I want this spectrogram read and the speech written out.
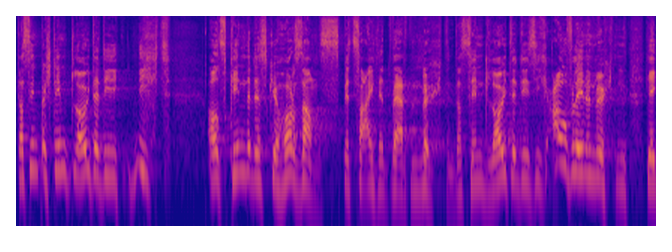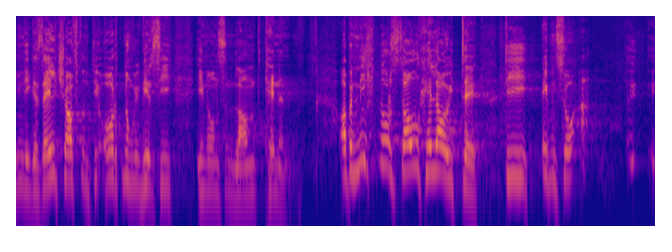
Das sind bestimmt Leute, die nicht als Kinder des Gehorsams bezeichnet werden möchten. Das sind Leute, die sich auflehnen möchten gegen die Gesellschaft und die Ordnung, wie wir sie in unserem Land kennen. Aber nicht nur solche Leute, die eben so äh,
